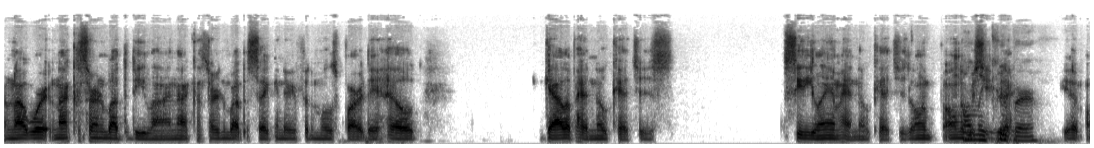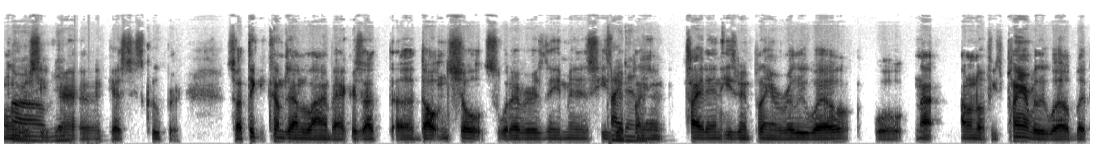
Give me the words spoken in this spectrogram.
I'm not worried, not concerned about the D line, not concerned about the secondary for the most part. They held. Gallup had no catches. CeeDee Lamb had no catches. Only only, only receiver cooper Yep, only Um, receiver yeah. had a catch is Cooper. So I think it comes down to linebackers. I, uh, Dalton Schultz, whatever his name is, he's Tight been end. playing tight end. He's been playing really well. Well, not I don't know if he's playing really well, but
